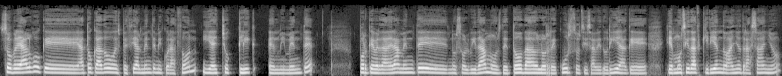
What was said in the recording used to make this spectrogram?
sobre algo que ha tocado especialmente mi corazón y ha hecho clic en mi mente porque verdaderamente nos olvidamos de todos los recursos y sabiduría que, que hemos ido adquiriendo año tras año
